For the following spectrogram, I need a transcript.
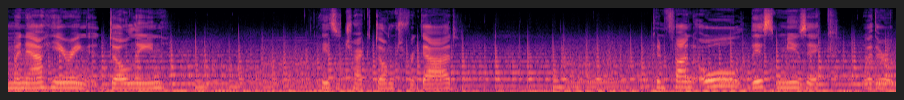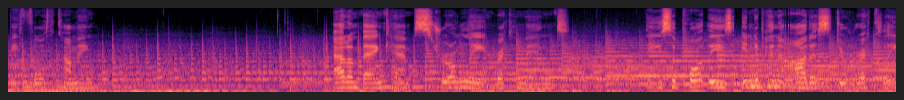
And we're now hearing Doline. Here's a track Domped Regard. You can find all this music, whether it be forthcoming, out on Bandcamp. Strongly recommend that you support these independent artists directly.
